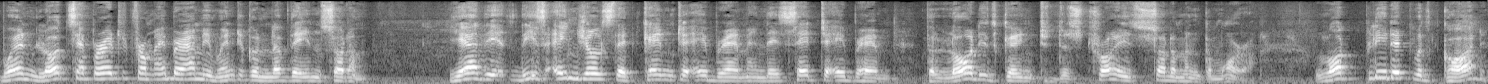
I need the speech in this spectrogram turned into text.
when Lot separated from Abraham, he went to go and live there in Sodom. Yeah, the, these angels that came to Abraham and they said to Abraham, The Lord is going to destroy Sodom and Gomorrah. Lot pleaded with God.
